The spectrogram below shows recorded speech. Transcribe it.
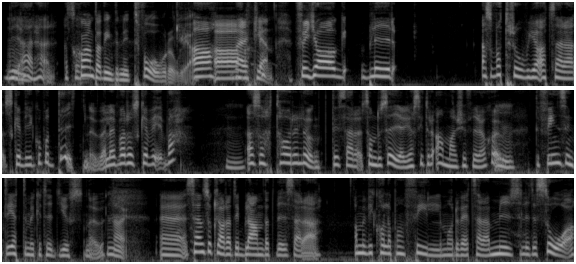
vi Mm. är här. Alltså, Skönt att inte ni är två oroliga. Ja, Ja. verkligen. För jag blir, alltså vad tror jag att så här, ska vi gå på dejt nu eller vadå ska vi, va? Mm. Alltså ta det lugnt. Det är så här, som du säger, jag sitter och ammar 24-7. Mm. Det finns inte jättemycket tid just nu. Eh, sen såklart att ibland att vi så här, ja men vi kollar på en film och du vet så här, myser lite så.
